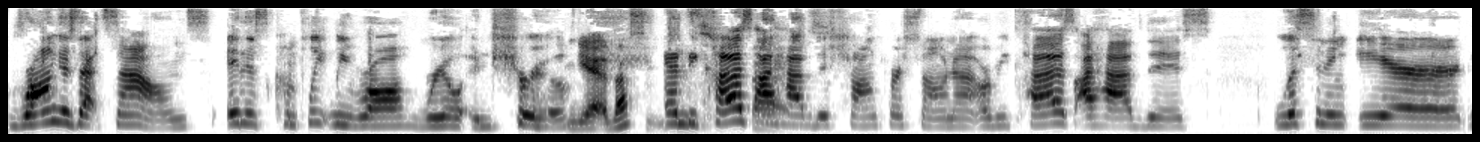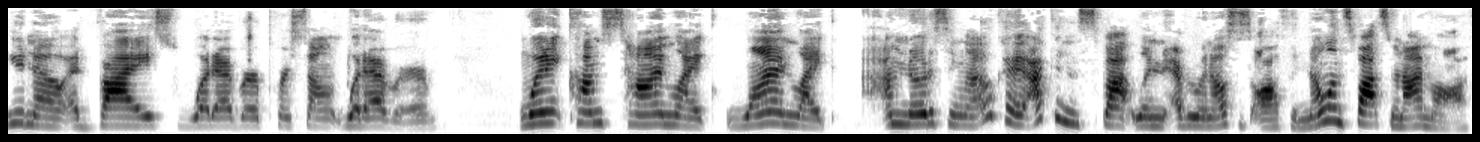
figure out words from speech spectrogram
wrong as that sounds, it is completely raw, real, and true. Yeah, that's and because I have this strong persona, or because I have this listening ear, you know, advice, whatever persona, whatever. When it comes time, like one, like I'm noticing, like okay, I can spot when everyone else is off, and no one spots when I'm off.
